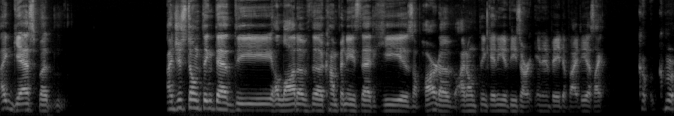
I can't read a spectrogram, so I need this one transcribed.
I guess, but I just don't think that the a lot of the companies that he is a part of, I don't think any of these are innovative ideas. Like co- com-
